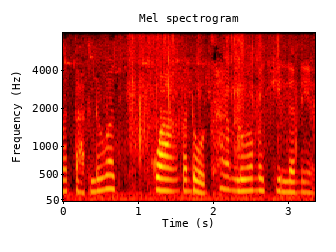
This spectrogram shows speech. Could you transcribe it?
มาตัดหรือว่ากวางกระโดดข้ามรั้วมากินแล้วเนี่ย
